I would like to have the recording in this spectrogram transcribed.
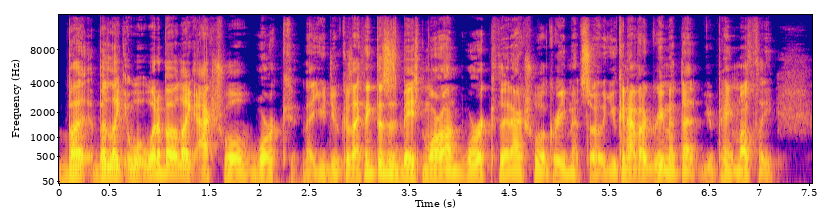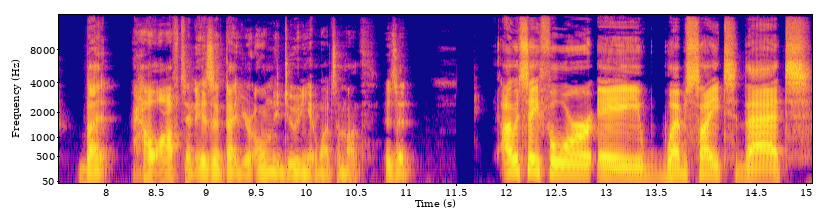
But but like, what about like actual work that you do? Because I think this is based more on work than actual agreement. So you can have an agreement that you're paying monthly, but how often is it that you're only doing it once a month? Is it? I would say for a website that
